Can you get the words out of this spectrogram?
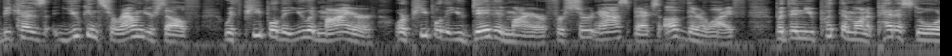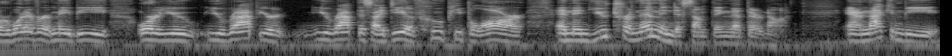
because you can surround yourself with people that you admire or people that you did admire for certain aspects of their life but then you put them on a pedestal or whatever it may be or you you wrap your you wrap this idea of who people are and then you turn them into something that they're not. And that can be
